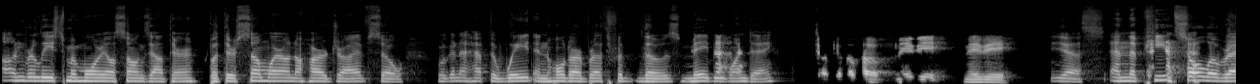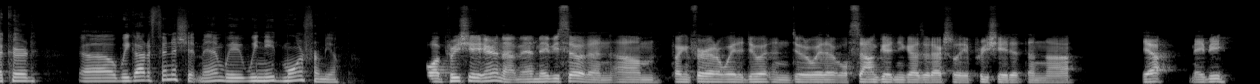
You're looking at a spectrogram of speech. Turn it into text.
unreleased memorial songs out there, but they're somewhere on a hard drive. So we're going to have to wait and hold our breath for those. Maybe one day. Don't give hope. Maybe. Maybe. Yes. And the Pete solo record, uh, we got to finish it, man. We we need more from you. Well, I appreciate hearing that, man. Maybe so then. Um, if I can figure out a way to do it and do it a way that it will sound good and you guys would actually appreciate it, then uh, yeah, maybe.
